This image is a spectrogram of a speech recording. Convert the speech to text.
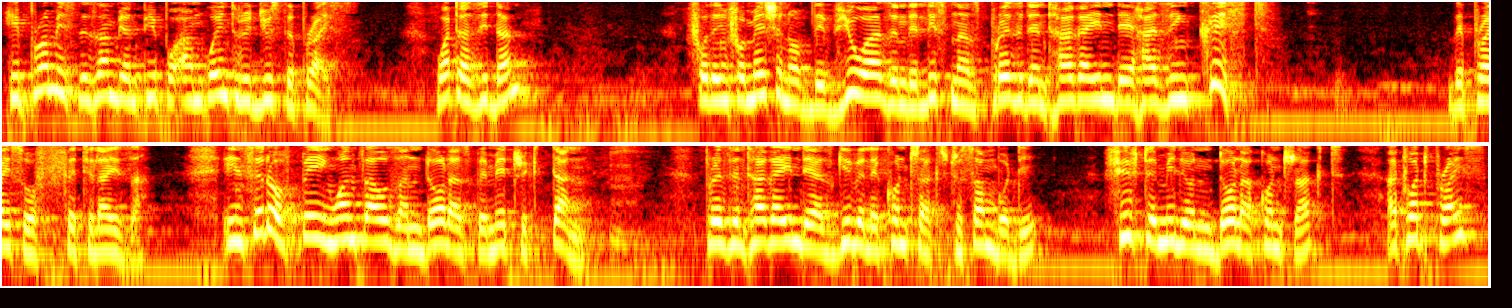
He promised the Zambian people, I'm going to reduce the price. What has he done? For the information of the viewers and the listeners, President Hakainde has increased the price of fertilizer. Instead of paying $1,000 per metric ton, President Hakainde has given a contract to somebody, $50 million contract, at what price?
